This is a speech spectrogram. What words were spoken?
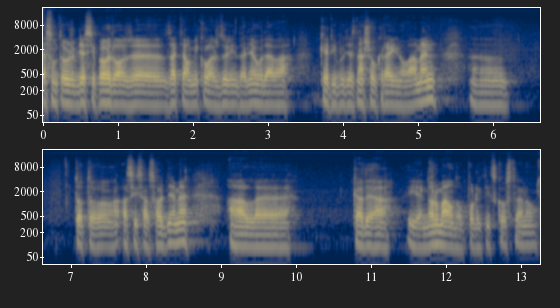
ja som to už kde si povedal, že zatiaľ Mikuláš Zurinda neudáva, kedy bude s našou krajinou amen. E, toto asi sa shodneme, ale KDH je normálnou politickou stranou.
